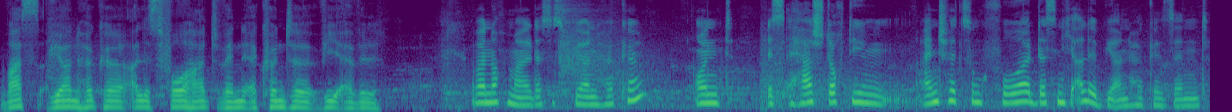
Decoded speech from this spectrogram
was Björn Höcke alles vorhat, wenn er könnte, wie er will. Aber nochmal, das ist Björn Höcke und es herrscht doch die Einschätzung vor, dass nicht alle Björn Höcke sind.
